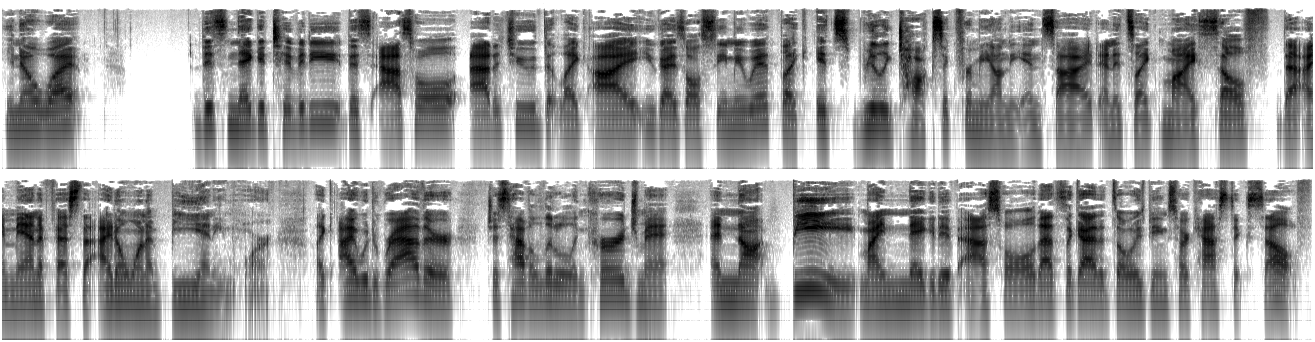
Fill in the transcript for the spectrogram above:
you know what? This negativity, this asshole attitude that like I you guys all see me with, like it's really toxic for me on the inside and it's like myself that I manifest that I don't want to be anymore. Like I would rather just have a little encouragement and not be my negative asshole. That's the guy that's always being sarcastic self.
